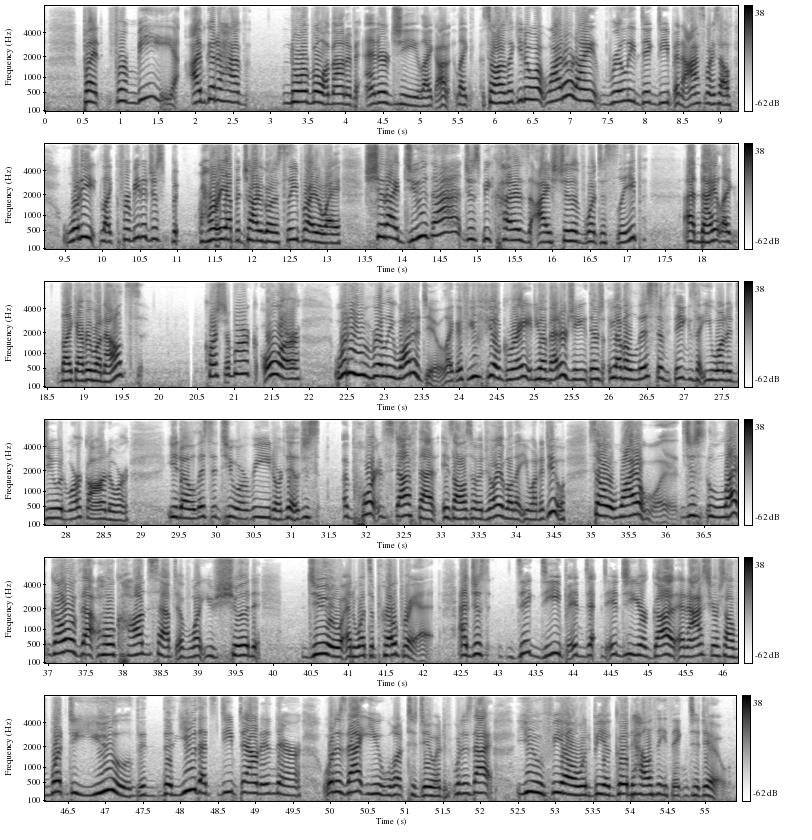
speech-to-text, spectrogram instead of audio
But for me, I'm going to have normal amount of energy like uh, like so I was like you know what why don't I really dig deep and ask myself what do you like for me to just b- hurry up and try to go to sleep right away should I do that just because I should have went to sleep at night like like everyone else? Question mark or what do you really want to do? Like if you feel great and you have energy, there's you have a list of things that you want to do and work on or you know, listen to or read or just important stuff that is also enjoyable that you want to do. So why just let go of that whole concept of what you should do and what's appropriate and just dig deep into, into your gut and ask yourself what do you the the you that's deep down in there what does that you want to do? And what does that you feel would be a good healthy thing to do?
